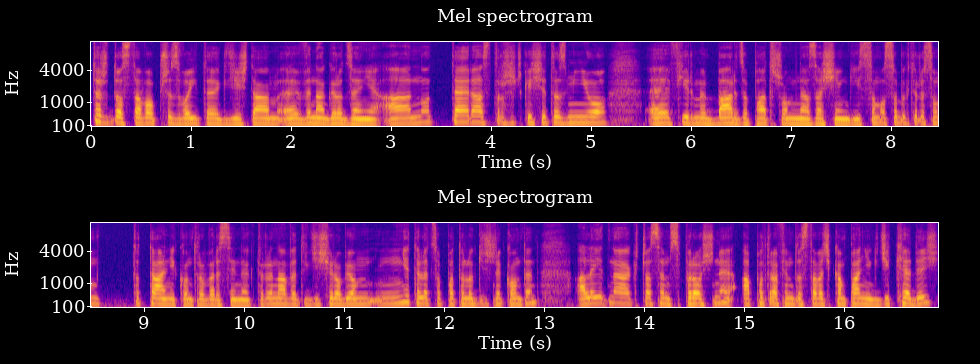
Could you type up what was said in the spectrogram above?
też dostawał przyzwoite gdzieś tam e, wynagrodzenie, a no teraz troszeczkę się to zmieniło. E, Firmy bardzo patrzą na zasięgi. Są osoby, które są totalnie kontrowersyjne, które nawet gdzieś robią nie tyle co patologiczny content, ale jednak czasem sprośny, a potrafią dostawać kampanie, gdzie kiedyś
